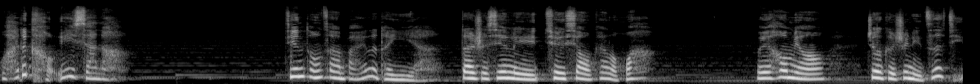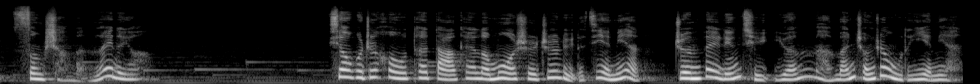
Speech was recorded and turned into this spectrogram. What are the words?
我还得考虑一下呢。金童灿白了他一眼，但是心里却笑开了花。韦浩淼，这可是你自己送上门来的哟。笑过之后，他打开了末世之旅的界面，准备领取圆满完成任务的页面，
